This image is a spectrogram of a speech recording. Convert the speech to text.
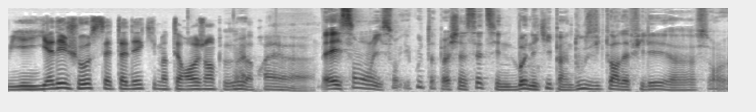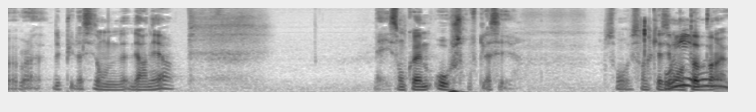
il y a des choses cette année qui m'interrogent un peu. Après, euh... ils sont ils sont écoute Appalachian 7 c'est une bonne équipe, hein, 12 victoires d'affilée euh, voilà, depuis la saison dernière. Mais ils sont quand même hauts, je trouve classés. Ils sont, sont quasiment top 20.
